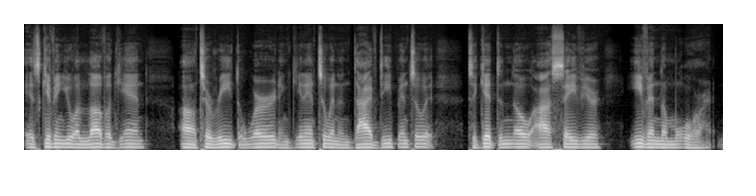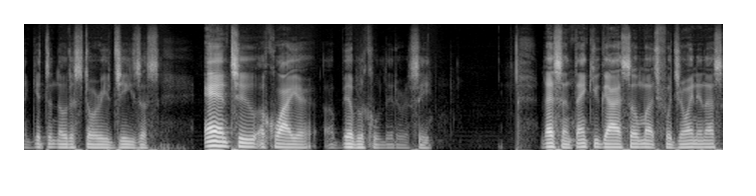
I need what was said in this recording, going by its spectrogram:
it's giving you a love again uh, to read the Word and get into it and dive deep into it to get to know our Savior even the more, to get to know the story of Jesus, and to acquire a biblical literacy. Listen, thank you guys so much for joining us.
